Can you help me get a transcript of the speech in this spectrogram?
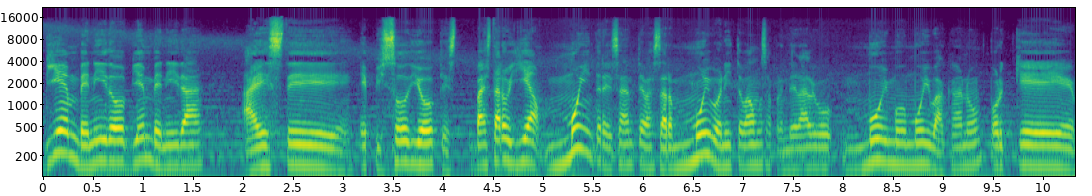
Bienvenido, bienvenida a este episodio que va a estar hoy día muy interesante, va a estar muy bonito, vamos a aprender algo muy, muy, muy bacano, porque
